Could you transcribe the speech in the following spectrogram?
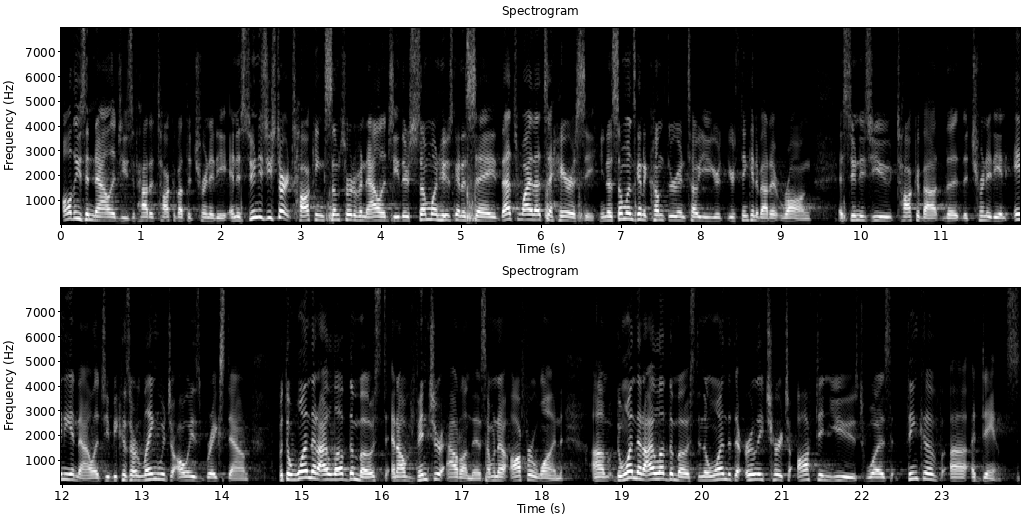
all these analogies of how to talk about the Trinity. And as soon as you start talking some sort of analogy, there's someone who's going to say, that's why that's a heresy. You know, someone's going to come through and tell you you're, you're, thinking about it wrong as soon as you talk about the, the Trinity in any analogy because our language always breaks down. But the one that I love the most, and I'll venture out on this, I'm going to offer one. Um, the one that I love the most, and the one that the early church often used was think of uh, a dance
